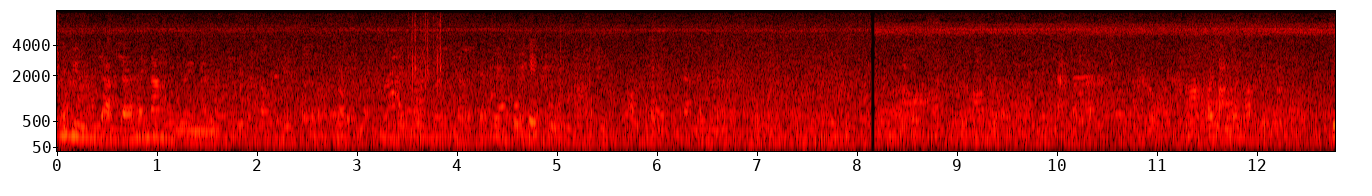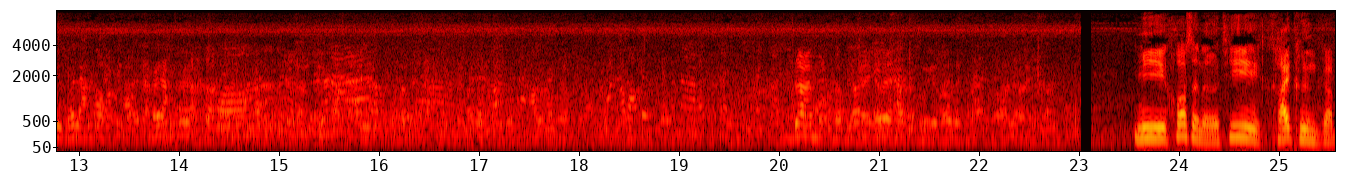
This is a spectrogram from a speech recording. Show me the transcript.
พี่บิวพยายามจะให้นั่งอยู่อย่างนั้นถอยหลังเลยครับสี่ถอยหลังออกถอยหลังด้วย ได้หมดครับยังไงก็ได้ครับคุยกันได้เลยครับมีข้อเสนอที่คล้ายคลึงกับ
